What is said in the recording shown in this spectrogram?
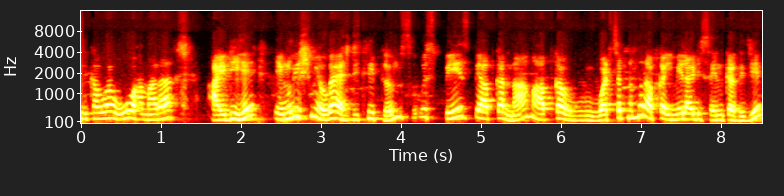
लिखा हुआ, वो हमारा आईडी है, इंग्लिश में होगा एच डी थ्री फ़िल्म उस पेज पे आपका नाम, आपका व्हाट्सएप नंबर आपका ईमेल आईडी सेंड कर दीजिए।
